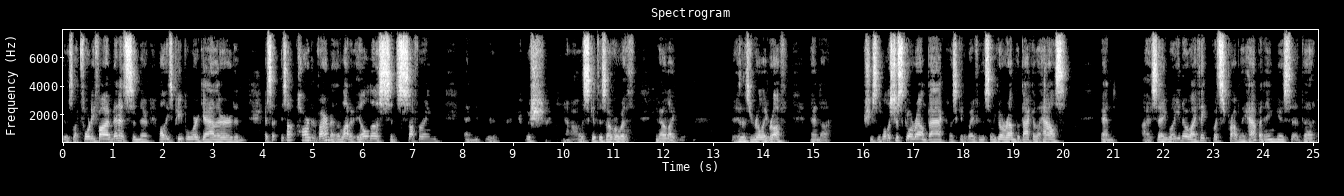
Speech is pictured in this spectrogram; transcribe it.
was like 45 minutes, and there all these people were gathered, and it's a it's a hard environment, a lot of illness and suffering, and you wish you know, let's get this over with. You know, like it was really rough. And uh, she says, well, let's just go around back. Let's get away from this. So we go around the back of the house, and I say, well, you know, I think what's probably happening is that the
